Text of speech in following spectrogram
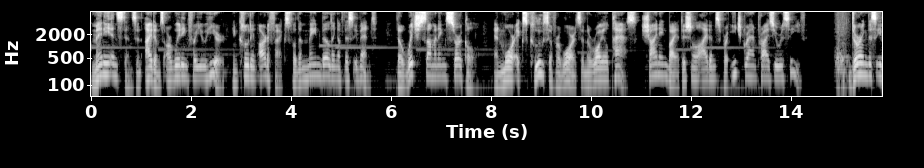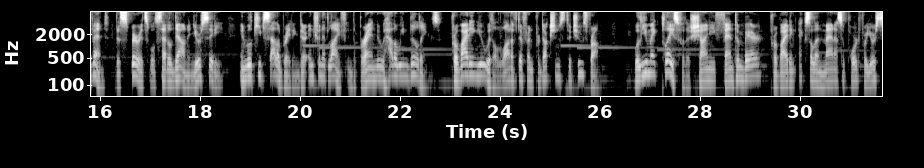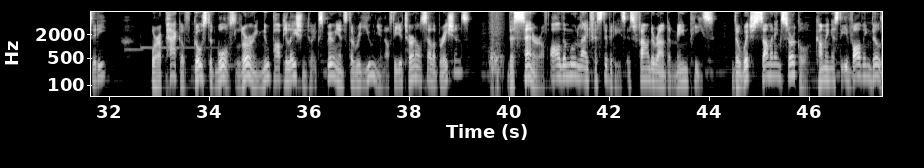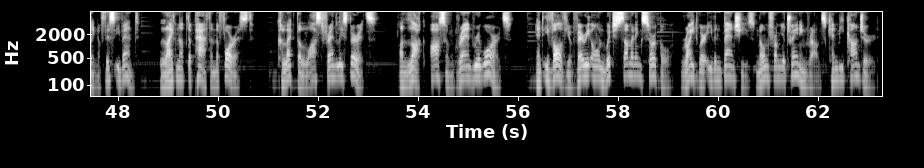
Many instants and items are waiting for you here, including artifacts for the main building of this event, the Witch Summoning Circle, and more exclusive rewards in the Royal Pass, shining by additional items for each grand prize you receive. During this event, the spirits will settle down in your city and will keep celebrating their infinite life in the brand new Halloween buildings, providing you with a lot of different productions to choose from. Will you make place for the shiny Phantom Bear, providing excellent mana support for your city? Or a pack of ghosted wolves luring new population to experience the reunion of the eternal celebrations? The center of all the moonlight festivities is found around the main piece, the Witch Summoning Circle coming as the evolving building of this event. Lighten up the path in the forest, collect the lost friendly spirits, unlock awesome grand rewards, and evolve your very own witch summoning circle, right where even banshees, known from your training grounds, can be conjured.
